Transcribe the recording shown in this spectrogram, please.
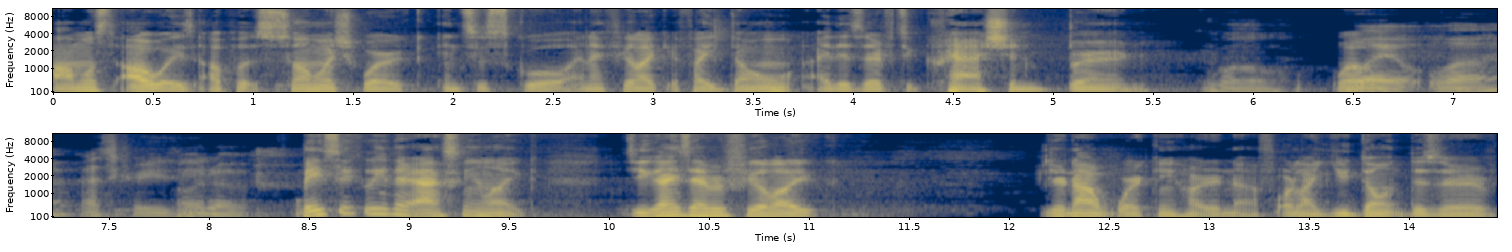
almost always, I'll put so much work into school, and I feel like if I don't, I deserve to crash and burn. Whoa. Well, Wait, what? That's crazy. Hold up. basically they're asking like do you guys ever feel like you're not working hard enough or like you don't deserve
